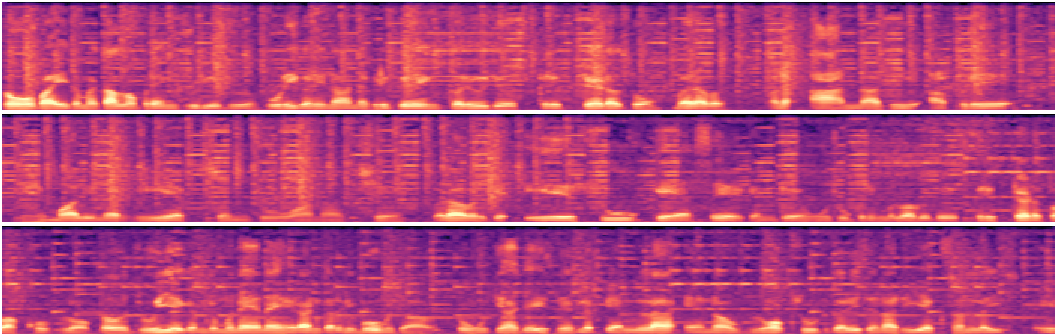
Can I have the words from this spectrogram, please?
તો ભાઈ, તમે કાલનો પ્રેન્ક વીડિયો જોયો. થોડી ઘણી નાનકડી પ્રેન્ક કર્યું છે સ્ક્રિપ્ટેડ હતો, બરાબર. અને આનાથી આપણે હેમાલીના રિએક્શન જોવાના છે. બરાબર કે એ શું કહેશે? કેમ કે હું છોકરીને મળવા ગયો તો એ સ્ક્રિપ્ટેડ હતો આખો વ્લોગ તો જોઈએ, કેમ કે મને એને હેરાન કરવાની બહુ મજા આવે. તો હું ત્યાં જઈશ ને એટલે પહેલાં એનો વ્લોગ શૂટ કરીશ, એના રિએક્શન લઈશ. એ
